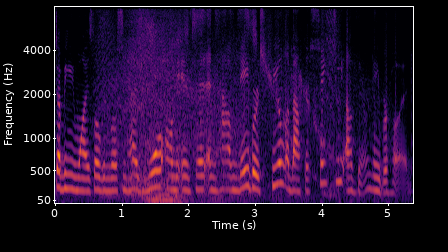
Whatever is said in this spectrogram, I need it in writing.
WENY's Logan Wilson has more on the incident and how neighbors feel about the safety of their neighborhood.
